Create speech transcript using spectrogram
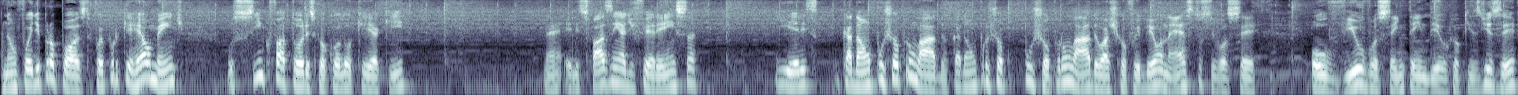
Não foi de propósito, foi porque realmente os cinco fatores que eu coloquei aqui, né, eles fazem a diferença e eles cada um puxou para um lado, cada um puxou puxou para um lado. Eu acho que eu fui bem honesto. Se você ouviu, você entendeu o que eu quis dizer.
